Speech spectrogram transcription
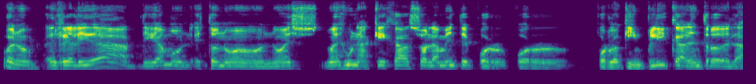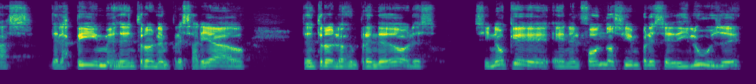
Bueno, en realidad, digamos, esto no, no, es, no es una queja solamente por, por, por lo que implica dentro de las de las pymes, dentro del empresariado, dentro de los emprendedores, sino que en el fondo siempre se diluye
